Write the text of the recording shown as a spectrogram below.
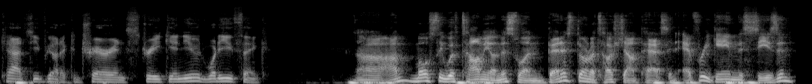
Katz, you've got a contrarian streak in you. What do you think? Uh, I'm mostly with Tommy on this one. Ben has thrown a touchdown pass in every game this season.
